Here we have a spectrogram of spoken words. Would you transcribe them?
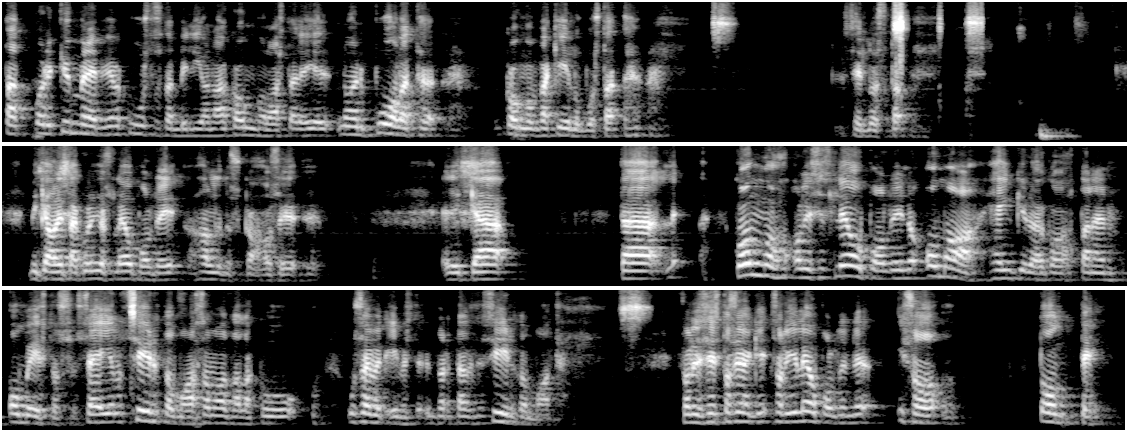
tappoi 10-16 miljoonaa kongolaista, eli noin puolet Kongon väkiluvusta silloista, mikä oli tämä kuningas Leopoldin hallituskausi. Eli tämä Kongo oli siis Leopoldin oma henkilökohtainen omistus. Se ei ollut siirtomaa samalla tavalla kuin useimmat ihmiset ymmärtävät siirtomaat. Se oli siis tosiaankin se oli Leopoldin iso tontti.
